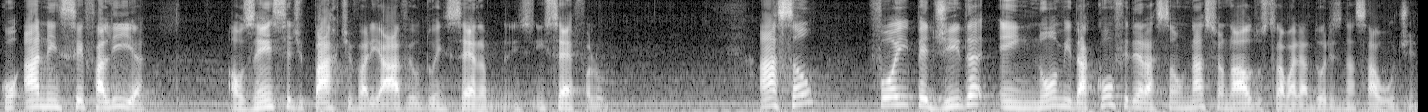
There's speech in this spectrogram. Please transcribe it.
com anencefalia, ausência de parte variável do encéfalo. A ação foi pedida em nome da Confederação Nacional dos Trabalhadores na Saúde.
